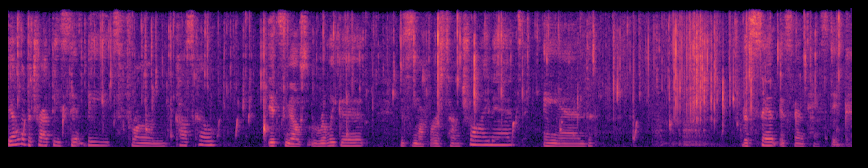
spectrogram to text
Have y'all ever tried these scent beads from Costco? It smells really good. This is my first time trying it and the scent is fantastic.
